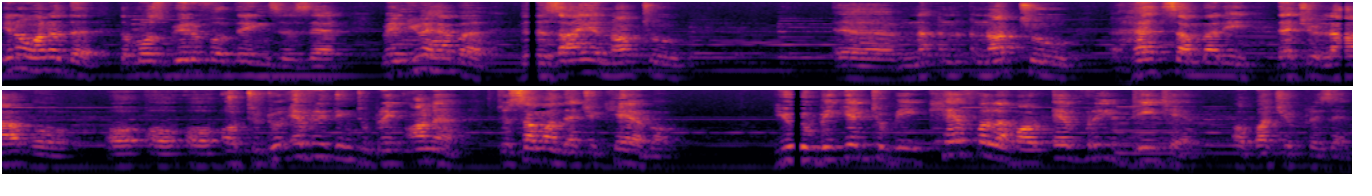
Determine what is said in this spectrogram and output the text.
You know, one of the, the most beautiful things is that when you have a desire not to uh, not, not to hurt somebody that you love or, or, or, or, or to do everything to bring honor to someone that you care about, you begin to be careful about every detail of what you present.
